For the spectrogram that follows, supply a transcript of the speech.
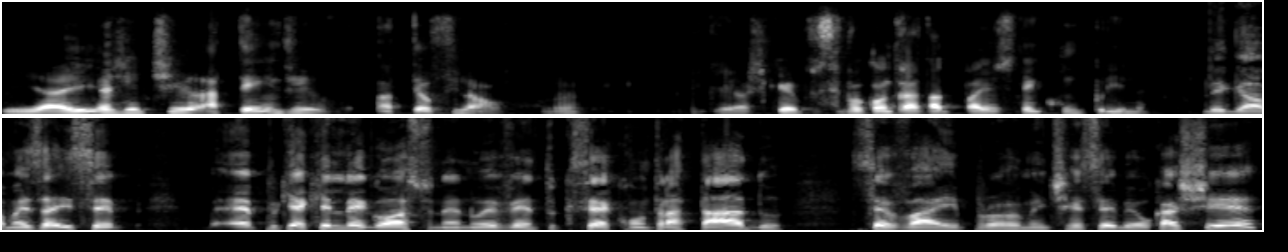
E aí a gente atende até o final. Né? Eu acho que se for contratado para isso, tem que cumprir, né? Legal, mas aí você. É porque é aquele negócio, né? No evento que você é contratado, você vai provavelmente receber o cachê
